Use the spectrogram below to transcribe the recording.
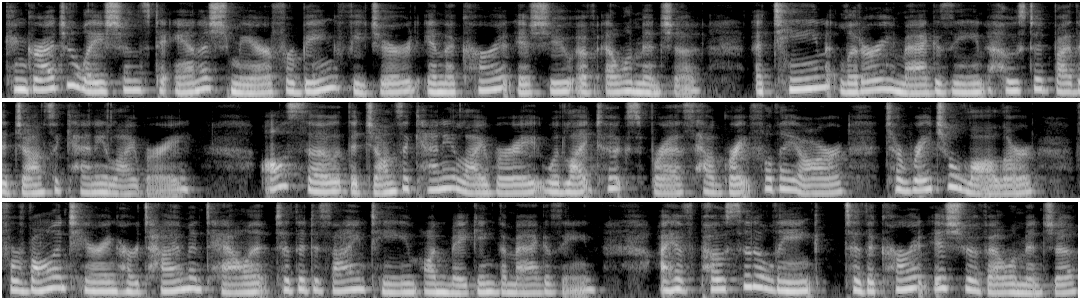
Congratulations to Anna Schmier for being featured in the current issue of Elementia, a teen literary magazine hosted by the Johnson County Library. Also, the Johnson County Library would like to express how grateful they are to Rachel Lawler for volunteering her time and talent to the design team on making the magazine. I have posted a link to the current issue of Elementia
